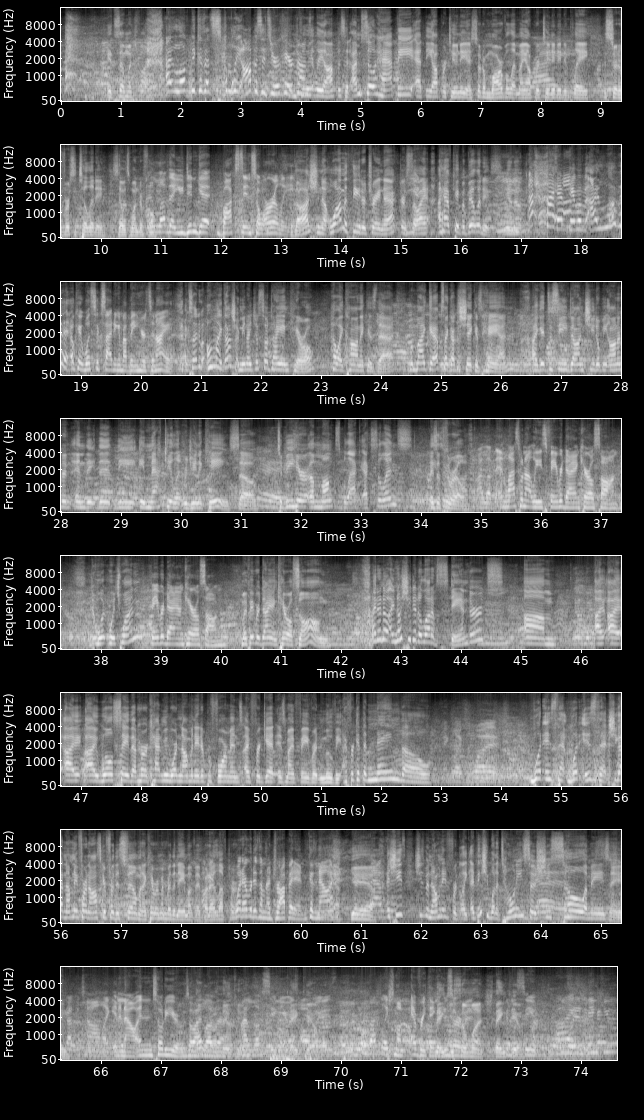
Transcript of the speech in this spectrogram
It's so much fun. I love because that's complete opposite to your character. Completely opposite. I'm so happy at the opportunity. I sort of marvel at my opportunity to play this sort of versatility. So it's wonderful. I love that you didn't get boxed in so early. Gosh, no. Well, I'm a theater trained actor, so Yeah. I, I have capabilities, you know. Mm. I have capab- I love it. Okay, what's exciting about being here tonight? Excited. Oh my gosh. I mean, I just saw Diahann Carroll. How iconic is that? With Mike Epps, I got to shake his hand. I get to see Don Cheadle be honored and, and the, the, the immaculate Regina King. So to be here amongst black excellence is a thrill. Awesome. I love that. And last but not least, favorite Diahann Carroll song. D- What, which one? Favorite Diahann Carroll song. My favorite Diahann Carroll song. I don't know. I know she did a lot of standards. Um, I, I, I, I will say that her Academy Award nominated performance, I forget, is my favorite movie. I forget the name though. I think like what? What is that? What is that? She got nominated for an Oscar for this film, and I can't remember the name of it, but I loved her. Whatever it is, I'm gonna drop it in because now Yeah, I, yeah, yeah. yeah. And she's she's been nominated for like I think she won a Tony, so she's so amazing. She got the talent like in and out, and so do you. So I Oh, love God, that. thank you. I love seeing you Thank you. always. Congratulations on everything. Thank you deserve so it. Much. Thank Good you. to see you. Bye. Thank you.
